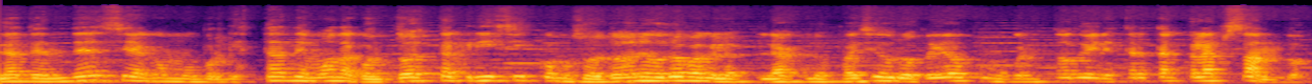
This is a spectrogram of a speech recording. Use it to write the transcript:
la tendencia como porque está de moda con toda esta crisis, como sobre todo en Europa, que los, la- los países europeos como con estados de bienestar están colapsando,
